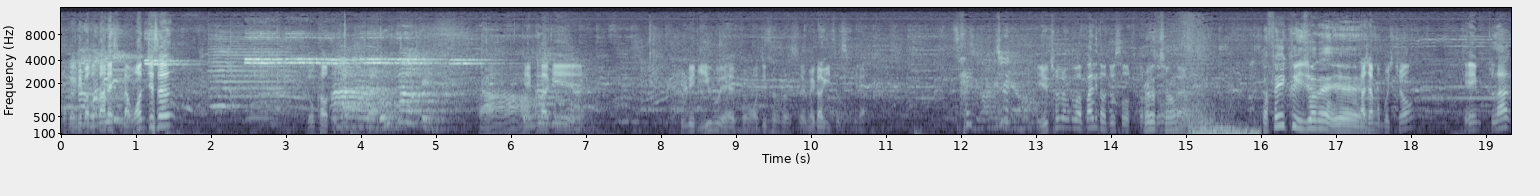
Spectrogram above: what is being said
공격 리바운드 따냈습니다. 원지승 no count죠. 아, 네. no count. 야. game clock이 불린 이후에 또 원지승 선수의 외곽이 있었습니다. 좋아하는데요. 1초 정도만 빨리 던졌었더라도 그렇죠. 네. 그러니까 페이크 이전에 예. 다시 한번 보시죠. 게임 클락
